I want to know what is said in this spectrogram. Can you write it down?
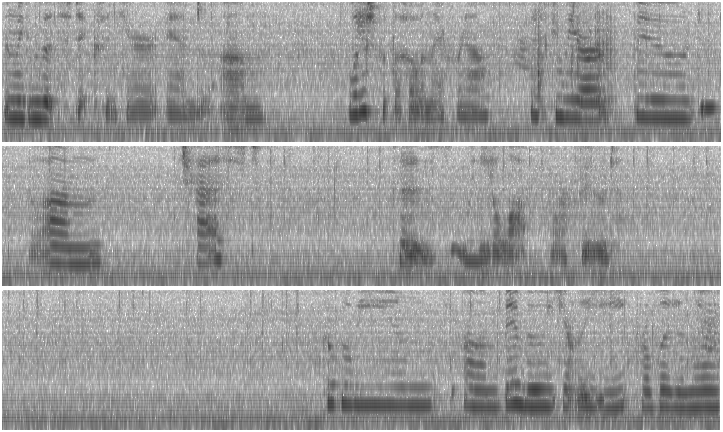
then we can put sticks in here and um, we'll just put the hoe in there for now. This can be our food um, chest because we need a lot more food. Cocoa beans, um, bamboo you can't really eat, but I'll put it in there.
